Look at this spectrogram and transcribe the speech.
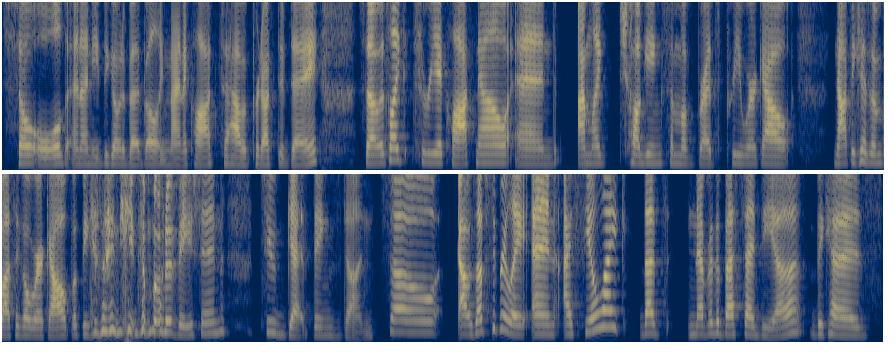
so old and I need to go to bed by like nine o'clock to have a productive day. So it's like three o'clock now and I'm like chugging some of Brett's pre workout, not because I'm about to go work out, but because I need the motivation to get things done. So I was up super late and I feel like that's never the best idea because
